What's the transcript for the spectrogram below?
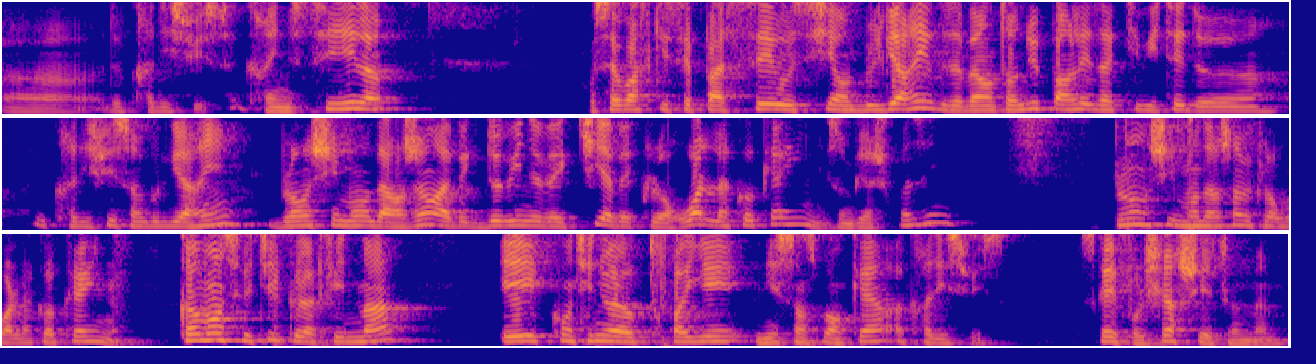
euh, de Crédit Suisse. Greensill, il faut savoir ce qui s'est passé aussi en Bulgarie. Vous avez entendu parler des activités de, Crédit Suisse en Bulgarie? Blanchiment d'argent avec, devinez avec qui? Avec le roi de la cocaïne. Ils ont bien choisi. Blanchiment d'argent avec le roi de la cocaïne. Comment se fait-il que la FINMA ait continué à octroyer une licence bancaire à Crédit Suisse Parce qu'il faut le chercher tout de même.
